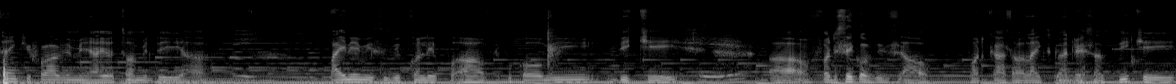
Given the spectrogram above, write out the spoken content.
thank you for having me, Ayotomi D. Uh, my name is Bikonle. Uh, people call me BK. Uh, for the sake of this uh, podcast, I would like to be addressed as BK,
